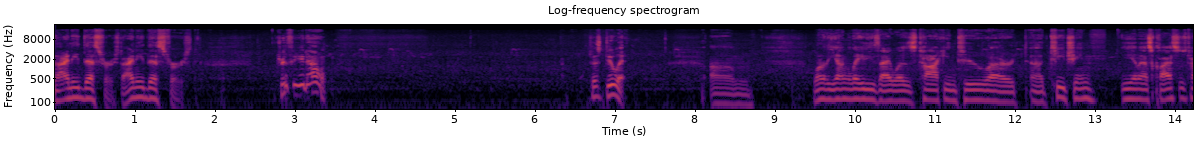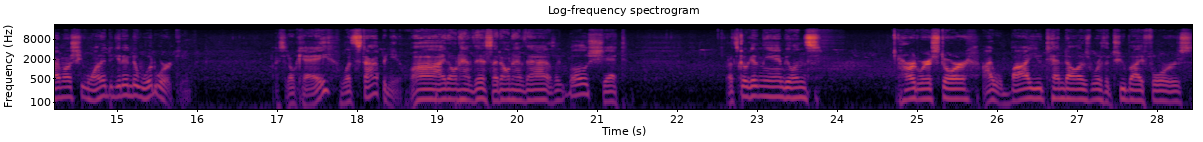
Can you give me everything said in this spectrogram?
I need this first. I need this first. Truthfully, you don't. Just do it. Um, one of the young ladies I was talking to, uh, uh, teaching EMS classes, was talking about she wanted to get into woodworking. I said, okay, what's stopping you? Oh, I don't have this, I don't have that. I was like, bullshit. Let's go get in the ambulance hardware store. I will buy you $10 worth of 2x4s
